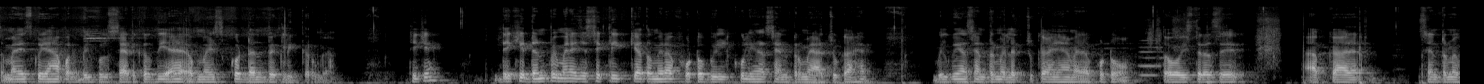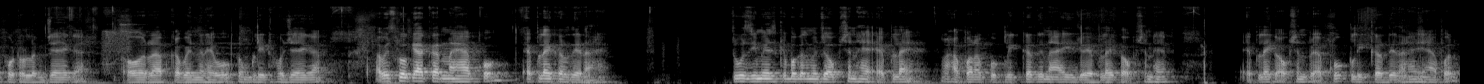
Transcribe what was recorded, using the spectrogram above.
तो मैंने इसको यहाँ पर बिल्कुल सेट कर दिया है, अब मैं इसको डन पे क्लिक करूँगा, ठीक है? देखिए डन पे मैंने जैसे क्लिक किया तो मेरा फ़ोटो बिल्कुल यहाँ सेंटर में आ चुका है। बिल्कुल यहाँ सेंटर में लग चुका है यहाँ मेरा फ़ोटो तो इस तरह से आपका सेंटर में फ़ोटो लग जाएगा और आपका बैनर है वो कंप्लीट हो जाएगा। अब इसको क्या करना है आपको? अप्लाई कर देना है। चूज़ इमेज के बगल में जो ऑप्शन है अप्लाई वहाँ पर आपको क्लिक कर देना है। ये जो अप्लाई का ऑप्शन है अप्लाई का ऑप्शन पे आपको क्लिक कर देना है, यहाँ पर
